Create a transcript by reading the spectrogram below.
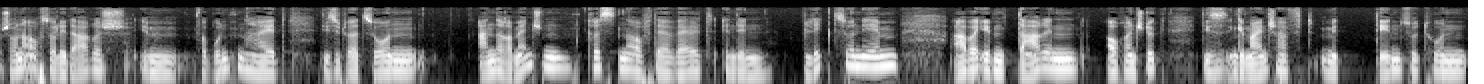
schon auch solidarisch im Verbundenheit die Situation anderer Menschen, Christen auf der Welt in den Blick zu nehmen, aber eben darin auch ein Stück dieses in Gemeinschaft mit denen zu tun,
